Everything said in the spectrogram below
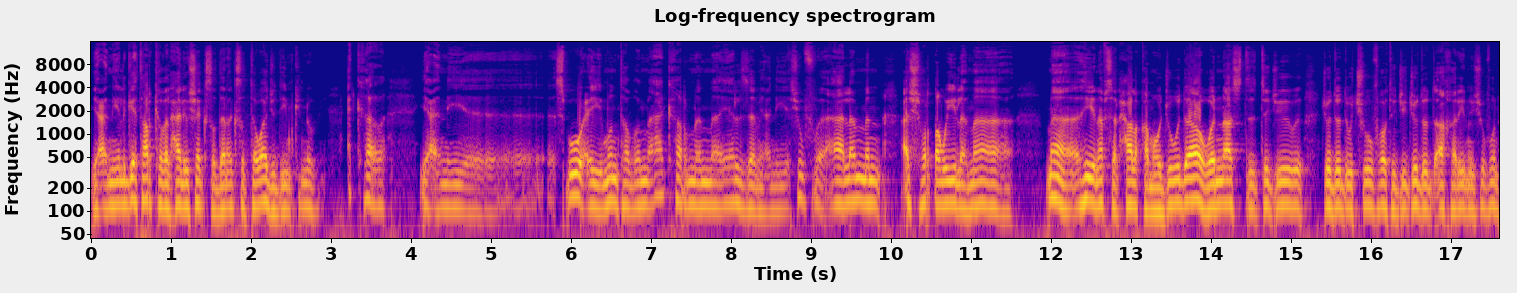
يعني لقيت أركض لحالي وش أقصد؟ أنا أقصد تواجدي يمكن أكثر يعني آه، أسبوعي منتظم أكثر مما يلزم. يعني أشوف عالم من أشهر طويلة ما ما هي نفس الحلقة موجودة والناس تجي جدد وتشوفها وتجي جدد آخرين ويشوفون.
